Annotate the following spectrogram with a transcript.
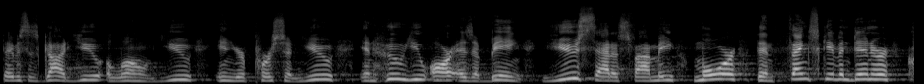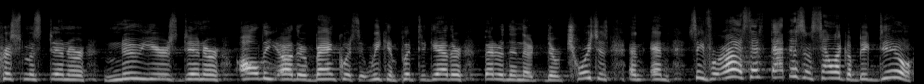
David says, God, you alone, you in your person, you in who you are as a being, you satisfy me more than Thanksgiving dinner, Christmas dinner, New Year's dinner, all the other banquets that we can put together, better than their, their choices. And, and see, for us, that, that doesn't sound like a big deal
